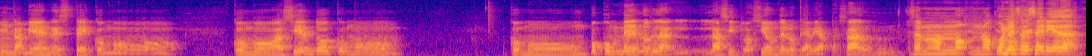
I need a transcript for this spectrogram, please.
Y también este como, como haciendo como, como un poco menos la, la situación de lo que había pasado. O sea, no, no, no con esa que- seriedad.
